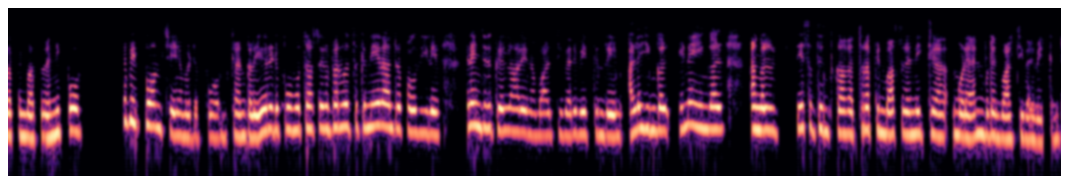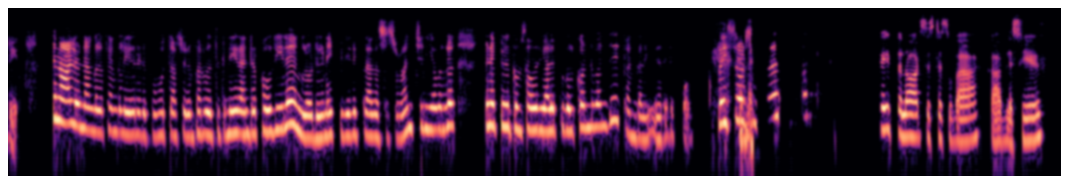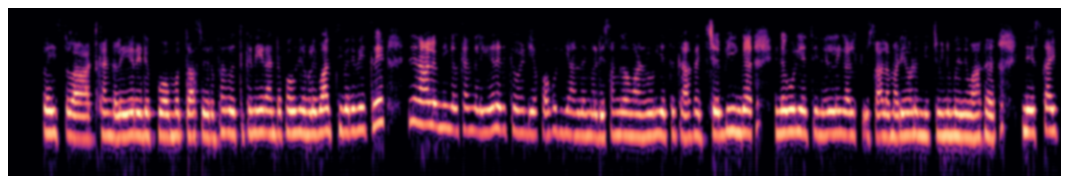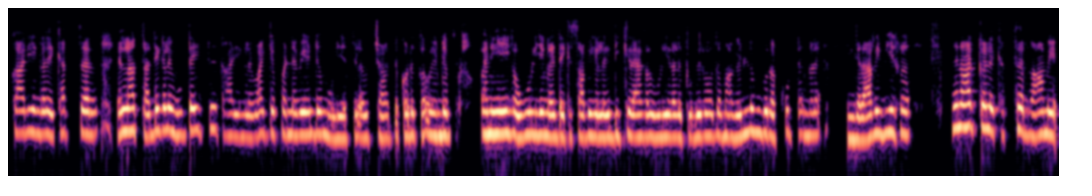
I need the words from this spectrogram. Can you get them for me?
திறப்பின் வாசல நிற்போம் ஜெபிப்போம் ஜெயம் எடுப்போம். கண்களை ஏறெடுப்போம் ஒத்தாசிரியர் பருவத்துக்கு நேரான்ற பகுதியிலே இணைஞ்சிருக்க எல்லாரையும் நான் வாழ்த்தி வரவேற்கின்றேன். அலையுங்கள் இணையுங்கள். நாங்கள் தேசத்திற்காக திறப்பின் வாசலை நீக்க உங்களுடைய அன்புடன் வாழ்த்தி வரவேற்கின்றேன். இதனால நாங்கள் கண்களை ஏறெடுப்போம் முத்தாசிரியர் பருவத்துக்கு நேரா என்ற பகுதியில எங்களோடு இணைப்பில் இருக்கிறார்கள் சிஸ்டர் ரஞ்சினி அவர்கள். இணைப்பில் இருக்கும் சௌரிய அழைப்புகள் கொண்டு வந்து கண்களை ஏறெடுப்போம். Praise the Lord, sister. Subha. God bless you. கண்களை ஏறெடுப்போம். முத்தாசுவரும் பருவத்துக்கு நேரான்ற பகுதியில் உங்களை வாழ்த்தி வரவேற்கிறேன். இதனாலும் நீங்கள் கண்களை ஏறெடுக்க வேண்டிய பகுதியானது எங்களுடைய சங்கமான ஊழியத்துக்காக. செபிங்க இந்த ஊழியத்தின் எல்லைகள் விசாலம் அடையோடும் மிச்சமாக இந்த ஸ்கைப் காரியங்களை கத்தர் எல்லா தடைகளையும் உடைத்து காரியங்களை வாய்க்க பண்ண வேண்டும். ஊழியத்தில் உற்சாகத்தை கொடுக்க வேண்டும். அநேக ஊழியங்கள் இடைக்கு சபைகள் இடிக்கிறார்கள். ஊழியர்களுக்கு விரோதமாக எள்ளும்புற கூட்டங்களை நீங்கள் அறிவீர்கள். இந்த நாட்களை கத்தர் ராமே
